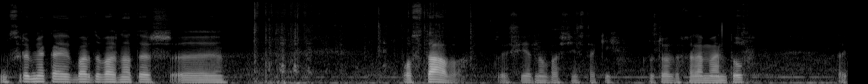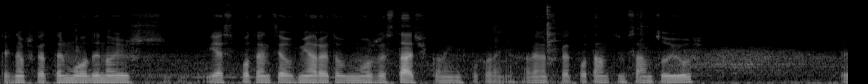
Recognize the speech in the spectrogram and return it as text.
U srebrniaka jest bardzo ważna też y, postawa. To jest jedno właśnie z takich kluczowych elementów. Tak jak na przykład ten młody, no już jest potencjał w miarę to może stać w kolejnych pokoleniach, ale na przykład po tamtym samcu już yy,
